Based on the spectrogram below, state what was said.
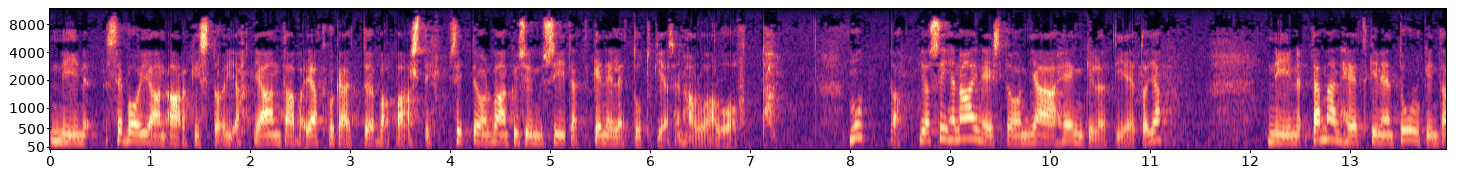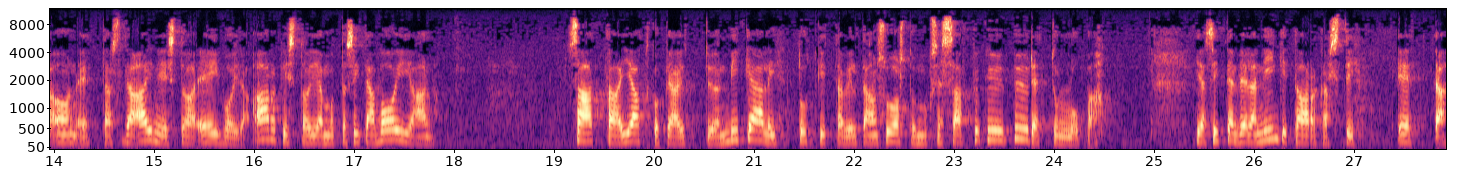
niin se voidaan arkistoida ja antaa jatkokäyttöön vapaasti. Sitten on vain kysymys siitä, että kenelle tutkija sen haluaa luovuttaa. Mutta jos siihen aineistoon jää henkilötietoja, niin tämänhetkinen tulkinta on, että sitä aineistoa ei voida arkistoida, mutta sitä voidaan saattaa jatkokäyttöön, mikäli tutkittavilta on suostumuksessa pyydetty lupa. Ja sitten vielä niinkin tarkasti, että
